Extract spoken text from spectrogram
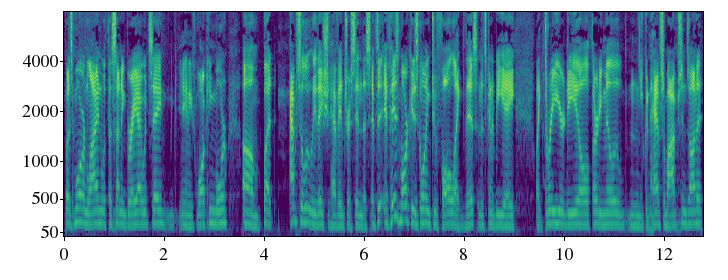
but it's more in line with the Sonny Gray, I would say, and he's walking more. Um, but absolutely, they should have interest in this. If if his market is going to fall like this, and it's going to be a like three year deal, thirty mil, you can have some options on it.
